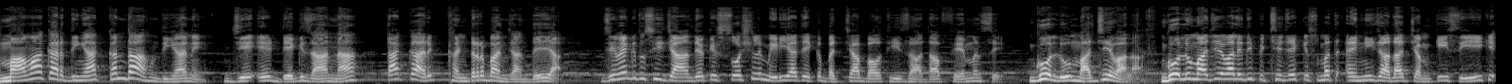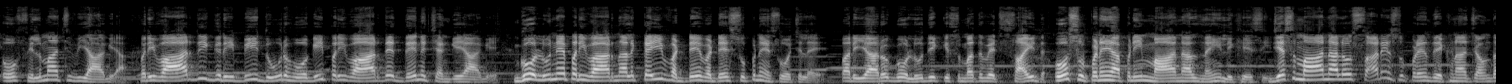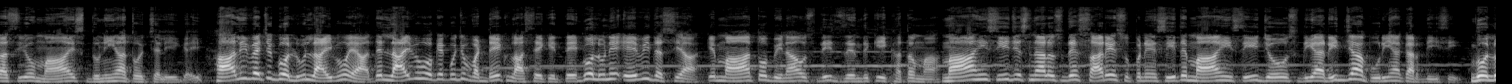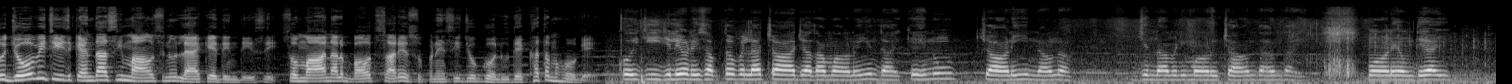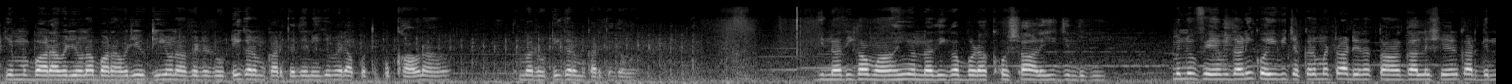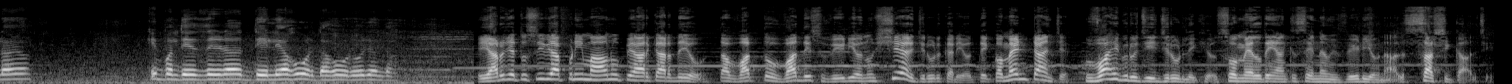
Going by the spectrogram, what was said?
ਮਾਵਾਂ ਘਰ ਦੀਆਂ ਕੰਧਾਂ ਹੁੰਦੀਆਂ ਨੇ। ਜੇ ਇਹ ਡਿੱਗ ਜਾਣ ਨਾ, ਤਾਂ ਘਰ ਖੰਡਰ ਬਣ ਜਾਂਦੇ ਆ। ਜਿਵੇਂ ਕਿ ਤੁਸੀਂ ਜਾਣਦੇ ਹੋ ਕਿ ਸੋਸ਼ਲ ਮੀਡੀਆ ਤੇ ਇੱਕ ਬੱਚਾ ਬਹੁਤ ਹੀ ਜ਼ਿਆਦਾ ਫੇਮਸ ਹੈ ਗੋਲੂ ਮਾਝੇ ਵਾਲਾ ਗੋਲੂ ਮਾਝੇ ਵਾਲੇ ਦੀ ਪਿੱਛੇ ਜੇ ਕਿਸਮਤ ਇੰਨੀ ਜ਼ਿਆਦਾ ਚਮਕੀ ਸੀ ਕਿ ਉਹ ਫਿਲਮਾਂ 'ਚ ਵੀ ਆ ਗਿਆ। ਪਰਿਵਾਰ ਦੀ ਗਰੀਬੀ ਦੂਰ ਹੋ ਗਈ, ਪਰਿਵਾਰ ਦੇ ਦਿਨ ਚੰਗੇ ਆ ਗਏ। ਗੋਲੂ ਨੇ ਪਰਿਵਾਰ ਨਾਲ ਕਈ ਵੱਡੇ ਵੱਡੇ ਸੁਪਨੇ ਸੋਚ ਲਏ। ਪਰ ਯਾਰੋ, ਗੋਲੂ ਦੀ ਕਿਸਮਤ ਵਿੱਚ ਸ਼ਾਇਦ ਉਹ ਸੁਪਨੇ ਆਪਣੀ ਮਾਂ ਨਾਲ ਨਹੀਂ ਲਿਖੇ ਸੀ। ਜਿਸ ਮਾਂ ਨਾਲ ਉਹ ਸਾਰੇ ਸੁਪਨੇ ਦੇਖਣਾ ਚਾਹੁੰਦਾ ਸੀ, ਉਹ ਮਾਂ ਇਸ ਦੁਨੀਆ ਤੋਂ ਚਲੀ ਗਈ। ਹਾਲ ਹੀ ਵਿੱਚ ਗੋਲੂ ਲਾਈਵ ਹੋਇਆ ਤੇ ਲਾਈਵ ਹੋ ਕੇ ਕੁਝ ਵੱਡੇ ਖੁਲਾਸੇ ਕੀਤੇ। ਗੋਲੂ ਨੇ ਇਹ ਵੀ ਦੱਸਿਆ ਕਿ ਮਾਂ ਤੋਂ ਬਿਨਾ ਉਸ ਦੀ ਜ਼ਿੰਦਗੀ ਖਤਮ ਆ। ਮਾਂ ਹੀ ਸੀ ਜਿਸ ਨਾਲ ਉਸ ਦੇ ਸਾਰੇ ਸੁਪਨੇ ਸੀ ਤੇ ਮਾਂ ਹੀ ਸੀ ਜੋ ਉਸ ਦੀਆਂ ਰੀਝਾਂ ਪੂਰੀਆਂ ਕਰਦੀ ਸੀ। ਗੋਲੂ ਜੋ ਵੀ ਚੀਜ਼ ਕਹਿੰਦਾ ਸੀ, ਮਾਂ ਉਸ ਨੂੰ ਲੈ ਕੇ ਦਿੰਦੀ ਸੀ। ਸੋ ਮਾਂ ਨਾਲ ਬਹੁਤ ਸਾਰੇ ਸੁਪਨੇ ਸੀ ਜੋ ਗੋਲੂ ਦੇ ਖਤਮ ਹੋ ਗਏ। ਕੋਈ ਚੀਜ਼ ਲਿਆਉਣੀ ਸਭ ਤੋਂ ਪਹਿਲਾਂ ਚਾਹ ਜ਼ਿਆਦਾ ਮਾਂ ਨੂੰ ਹੀ ਹੁੰਦਾ ਕਿਸੇ ਨੂੰ ਚਾਹ ਨਹੀਂ ਇੰਨਾ ਹੁੰਦਾ। ਜਿੰਨਾ ਮੇਰੀ ਮਾਂ ਨੂੰ ਚਾਹ ਹੁੰਦਾ ਹੁੰਦਾ ਸੀ ਮਾਂ ਨੇ ਆਉਂਦਿਆਂ ਹੀ ਜੇ ਮੈਂ 12 ਵਜੇ ਆਉਣਾ 12 ਵਜੇ ਉੱਠੀ ਹੋਣਾ, ਫਿਰ ਰੋਟੀ ਗਰਮ ਕਰਕੇ ਦੇਣੀ ਕਿ ਮੇਰਾ ਪੁੱਤ ਭੁੱਖਾ ਹੋਣਾ। ਮੈਂ ਰੋਟੀ ਗਰਮ ਕਰਕੇ ਦੇਵਾਂ। ਜਿੰਨਾ ਦੀ ਕਾ ਮਾਂ ਹੀ ਉਹਨਾਂ ਦੀ ਕਾ ਬੜਾ ਖੁਸ਼ਹਾਲ ਹੀ ਜ਼ਿੰਦਗੀ। ਮੈਨੂੰ ਫੇਮ ਦਾ ਨਹੀਂ ਕੋਈ ਵੀ ਚੱਕਰ, ਮੈਂ ਤੁਹਾਡੇ ਨਾਲ ਤਾਂ ਗੱਲ ਸ਼ੇਅਰ ਕਰ ਦਿੰਨਾ ਆ ਕਿ ਬੰਦੇ ਦਾ ਜਿਹੜਾ ਦਿਲ ਆ, ਹੋਰ ਦਾ ਹੋਰ ਹੋ ਜਾਂਦਾ। ਯਾਰੋ, ਜੇ ਤੁਸੀਂ ਵੀ ਆਪਣੀ ਮਾਂ ਨੂੰ ਪਿਆਰ ਕਰਦੇ ਹੋ, ਤਾਂ ਵੱਧ ਤੋਂ ਵੱਧ ਇਸ ਵੀਡੀਓ ਨੂੰ ਸ਼ੇਅਰ ਜ਼ਰੂਰ ਕਰਿਓ ਤੇ ਕਮੈਂਟਾਂ 'ਚ ਵਾਹਿਗੁਰੂ ਜੀ ਜ਼ਰੂਰ ਲਿਖਿਓ। ਸੋ ਮਿਲਦੇ ਹਾਂ ਕਿਸੇ ਨਵੀਂ ਵੀਡੀਓ ਨਾਲ। ਸਤਿ ਸ਼੍ਰੀ ਅਕਾਲ ਜੀ।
